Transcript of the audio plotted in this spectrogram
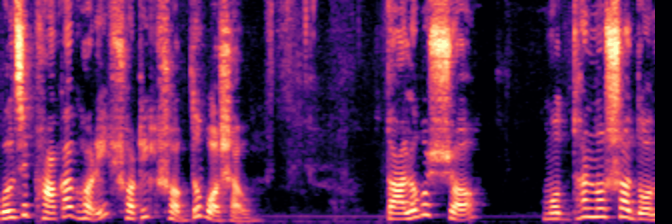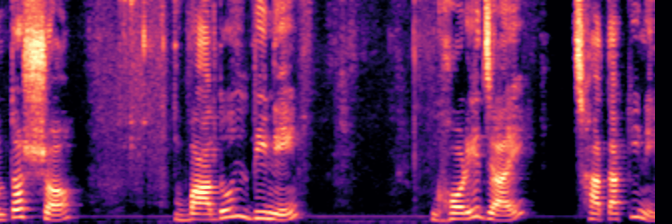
বলছে, ফাঁকা ঘরে সঠিক শব্দ বসাও। তালবস্য, মধ্যাহ্নস্য, দন্তস্য বাদল দিনে ঘরে যায় ছাতা কিনে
